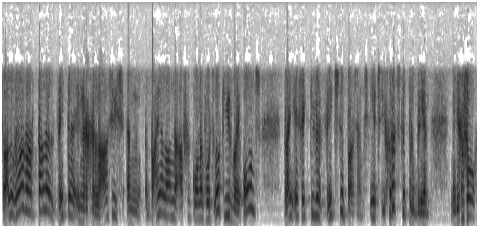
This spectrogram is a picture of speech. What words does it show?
So alhoewel daar talle wette en regulasies in baie lande afgekondig word, ook hier by ons, bly effektiewe wetstoepassing steeds die grootste probleem met die gevolg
